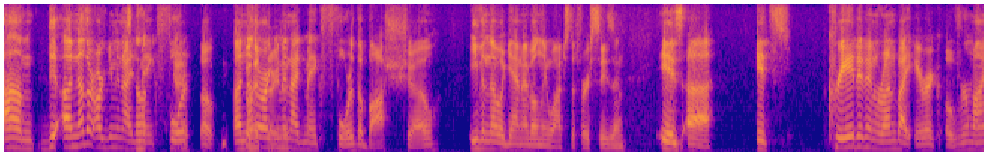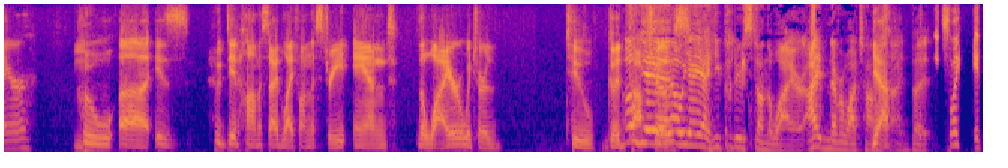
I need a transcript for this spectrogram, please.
Um, the, another argument I'd not- make for yeah. oh, another ahead, argument go I'd make for the Bosch show, even though again I've only watched the first season, is uh, it's created and run by Eric Overmyer, Hmm. who uh is who did Homicide: Life on the Street and The Wire, which are two good Oh cop yeah, shows. yeah, oh yeah, yeah. He produced on The Wire. I'd never watched Homicide, but It's like it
